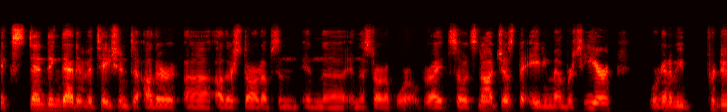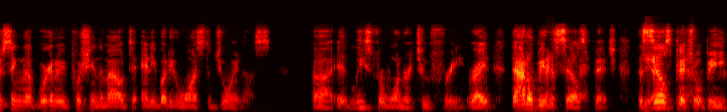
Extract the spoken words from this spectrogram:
extending that invitation to other uh, other startups in, in the in the startup world, right? So it's not just the 80 members here. We're going to be producing them. We're going to be pushing them out to anybody who wants to join us, uh, at least for one or two free, right? That'll be the sales pitch. The yeah, sales pitch yeah. will be,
